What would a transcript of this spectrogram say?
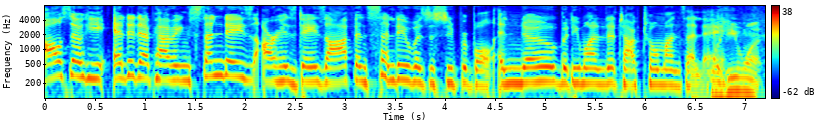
also he ended up having Sundays are his days off, and Sunday was the Super Bowl, and nobody wanted to talk to him on Sunday. Well, he want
